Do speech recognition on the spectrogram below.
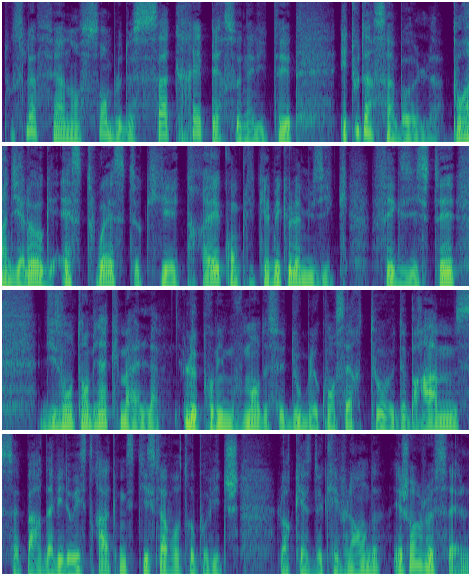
Tout cela fait un ensemble de sacrées personnalités et tout un symbole pour un dialogue Est-Ouest qui est très compliqué mais que la musique fait exister, disons tant bien que mal. Le premier mouvement de ce double concerto de Brahms par David Oistrakh, Mstislav Rostropovitch, l'orchestre de Cleveland et Georges Sell.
